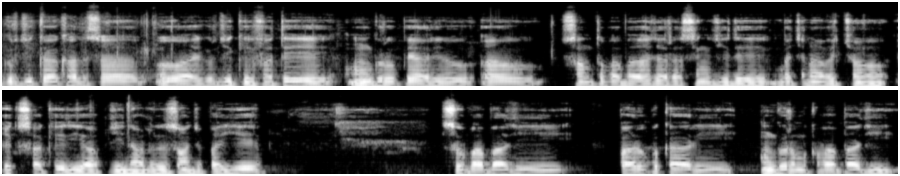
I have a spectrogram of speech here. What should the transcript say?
ਵਾਹਿਗੁਰੂ ਜੀ ਕਾ ਖਾਲਸਾ, ਵਾਹਿਗੁਰੂ ਜੀ ਕੀ ਫਤਿਹ। ਗੁਰੂ ਪਿਆਰਿਓ, ਆਓ ਸੰਤ ਬਾਬਾ ਹਜ਼ਾਰਾ ਸਿੰਘ ਜੀ ਦੇ ਬਚਨਾਂ ਵਿੱਚੋਂ ਇੱਕ ਸਾਕੇ ਦੀ ਆਪ ਜੀ ਨਾਲ ਸਾਂਝ ਪਾਈਏ। ਸੋ ਬਾਬਾ ਜੀ ਪਰਉਪਕਾਰੀ ਗੁਰਮੁਖ ਬਾਬਾ ਜੀ,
